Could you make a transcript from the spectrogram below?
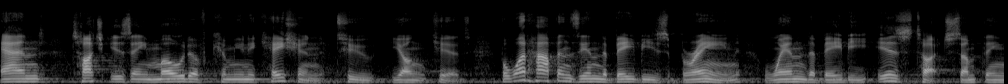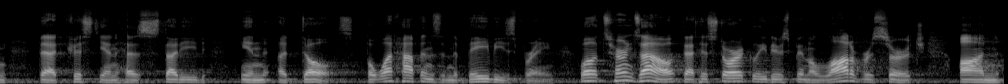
and touch is a mode of communication to young kids. But what happens in the baby's brain when the baby is touched? Something that Christian has studied in adults. But what happens in the baby's brain? Well, it turns out that historically there's been a lot of research on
